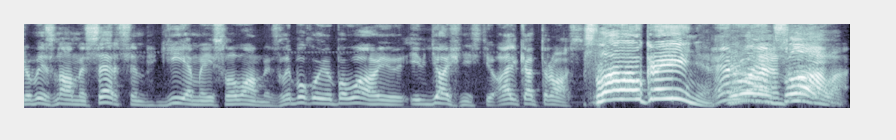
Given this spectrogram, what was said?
що ви з нами серцем, діями і словами, з глибокою повагою і вдячністю. Алькатрас. Слава Україні! Героям слава!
